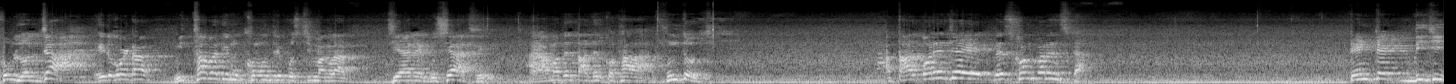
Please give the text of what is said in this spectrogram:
খুব লজ্জা, এরকম একটা মিথ্যাবাদী মুখ্যমন্ত্রী পশ্চিমবাংলার চেয়ারে বসে আছে, আর আমাদের তাদের কথা শুনতে হচ্ছে। আর তারপরে যে প্রেস কনফারেন্সটা, টেন্টেড ডিজি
